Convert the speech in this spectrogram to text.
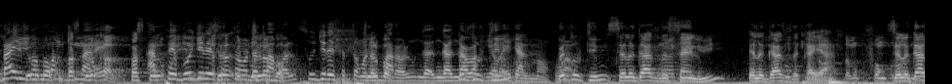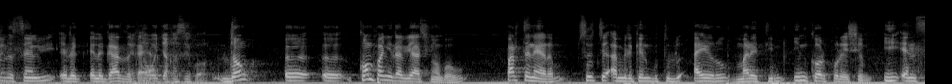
Bàyyi ko ba pare parce que après boo jëlee ci sa la- temps de parole jëlee sa temps de parole nga nga nga wax yow Petro-Tim- également. Waaw. Petro-Tim c'est le gaz de Saint-Louis et le gaz de Kayar c'est le gaz de Saint-Louis et le et le gaz de Kayar donc euh, euh, compagnie d'aviation boobu partenaire am société américaine bu tudd Aero Maritime Incorporation INC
